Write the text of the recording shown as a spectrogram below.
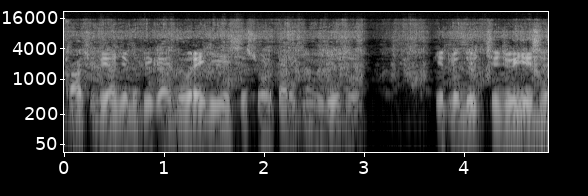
કાં સુધી આજે બધી ગાય દોરાઈ દઈએ છે સોળ તારીખનો વિડીયો છે કેટલું દૂધ છે જોઈએ છે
